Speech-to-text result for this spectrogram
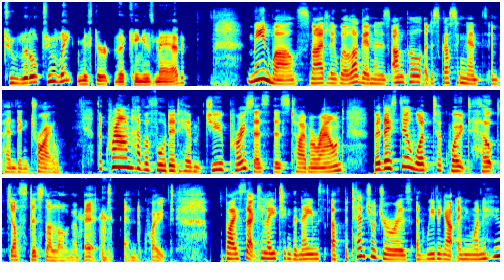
Too little, too late, Mr. The King is Mad. Meanwhile, Snidely Warleggan and his uncle are discussing Ned's impending trial. The Crown have afforded him due process this time around, but they still want to, quote, help justice along a bit, end quote by circulating the names of potential jurors and weeding out anyone who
